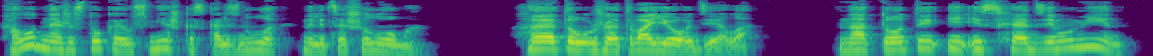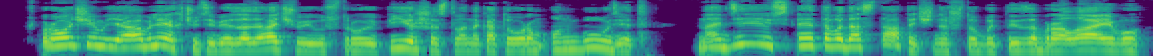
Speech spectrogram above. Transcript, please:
Холодная жестокая усмешка скользнула на лице Шелома. «Это уже твое дело. На то ты и Исхедзимумин. Впрочем, я облегчу тебе задачу и устрою пиршество, на котором он будет. Надеюсь, этого достаточно, чтобы ты забрала его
